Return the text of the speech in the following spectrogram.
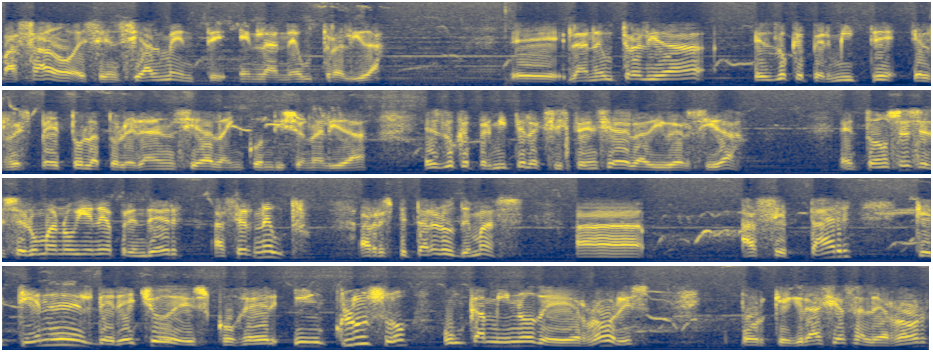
basado esencialmente en la neutralidad. Eh, la neutralidad es lo que permite el respeto, la tolerancia, la incondicionalidad, es lo que permite la existencia de la diversidad. Entonces el ser humano viene a aprender a ser neutro, a respetar a los demás, a aceptar que tienen el derecho de escoger incluso un camino de errores, porque gracias al error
